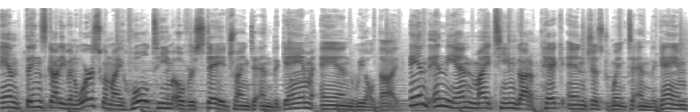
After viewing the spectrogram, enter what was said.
And things got even worse when my whole team overstayed trying to end the game and we all died. And in the end, my team got a pick and just went to end the game,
